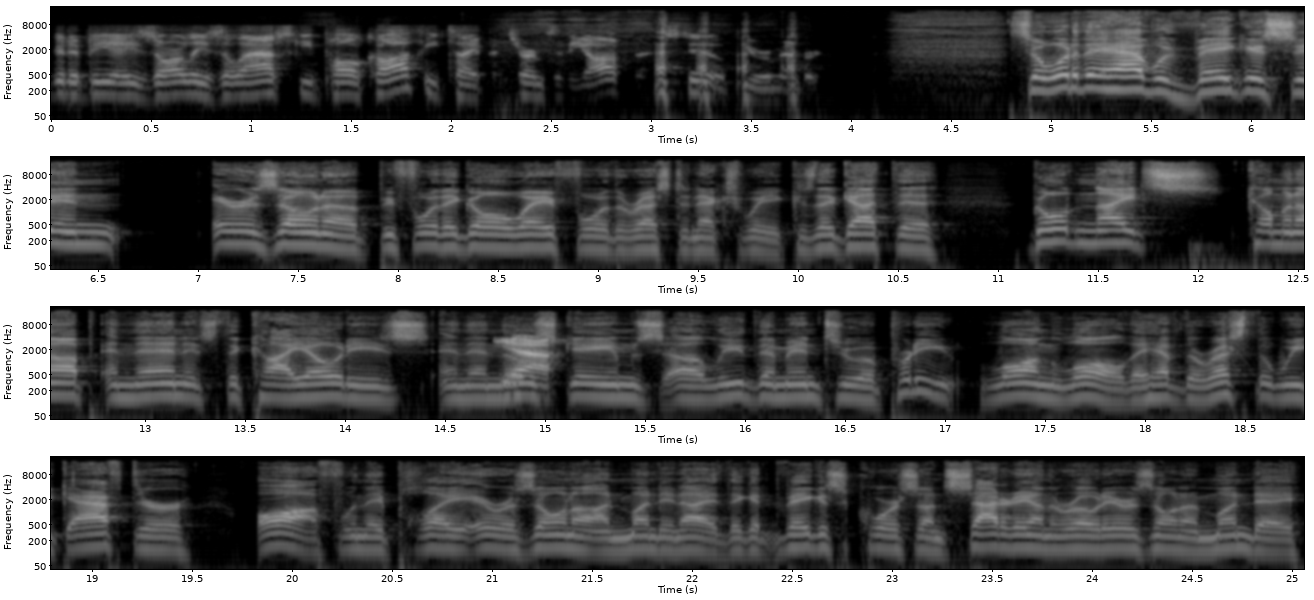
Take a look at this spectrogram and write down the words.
going to be a Zarley Zalapski, Paul Coffey type in terms of the offense too, if you remember. So what do they have with Vegas and Arizona before they go away for the rest of next week? Because they've got the Golden Knights coming up, and then it's the Coyotes, and then those Yeah. games uh, lead them into a pretty long lull. They have the rest of the week after off when they play Arizona on Monday night. They get Vegas, of course, on Saturday on the road, Arizona on Monday, and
